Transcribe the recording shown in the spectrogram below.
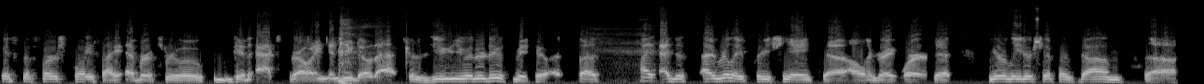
it's the first place I ever threw did axe throwing, and you know that because you, you introduced me to it. But I, I just I really appreciate uh, all the great work that your leadership has done, the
